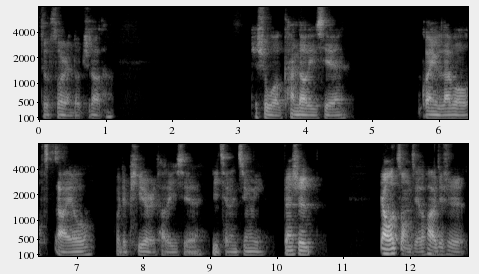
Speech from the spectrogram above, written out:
就所有人都知道他。这是我看到的一些关于 Level IO 或者 Peer 他的一些以前的经历，但是让我总结的话，就是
